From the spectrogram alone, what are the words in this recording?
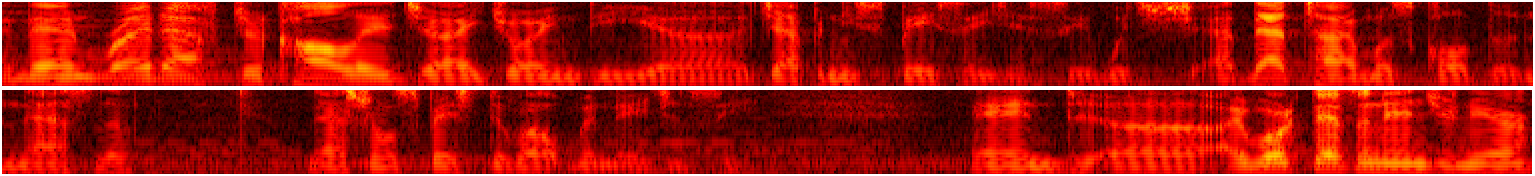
And then right after college, I joined the uh, Japanese Space Agency, which at that time was called the NASDA, National Space Development Agency. And uh, I worked as an engineer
